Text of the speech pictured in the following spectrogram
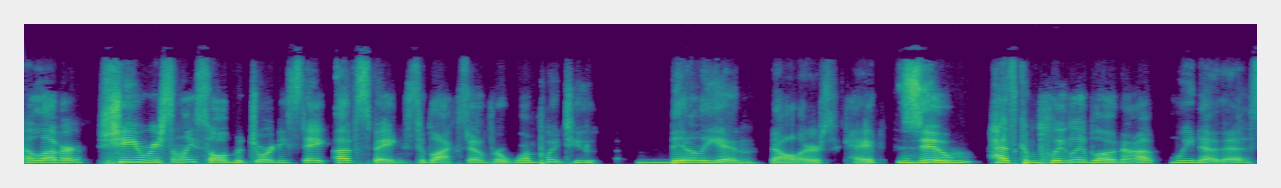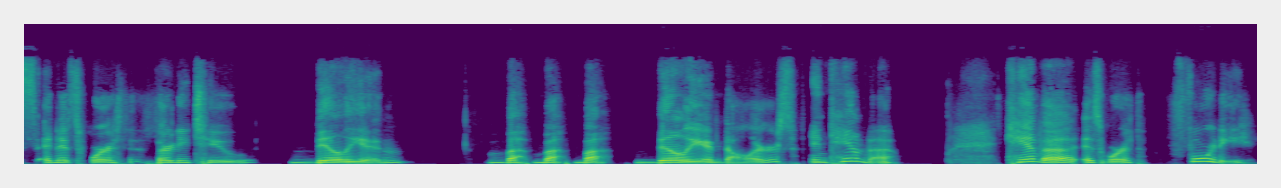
I love her. She recently sold majority stake of Spanx to Blackstone for 1.2 billion dollars. Okay. Zoom has completely blown up. We know this, and it's worth 32 billion, b- b- b- billion dollars in Canva. Canva is worth 40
